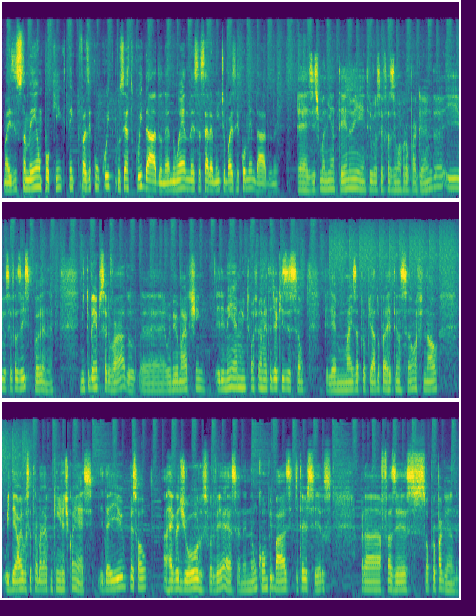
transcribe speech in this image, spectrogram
Mas isso também é um pouquinho que tem que fazer com, com certo cuidado, né? Não é necessariamente o mais recomendado, né? É, existe uma linha tênue entre você fazer uma propaganda e você fazer spam, né? Muito bem observado, é, o e-mail marketing ele nem é muito uma ferramenta de aquisição, ele é mais apropriado para retenção, afinal, o ideal é você trabalhar com quem já te conhece. E daí o pessoal, a regra de ouro, se for ver, é essa, né? Não compre base de terceiros para fazer sua propaganda.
